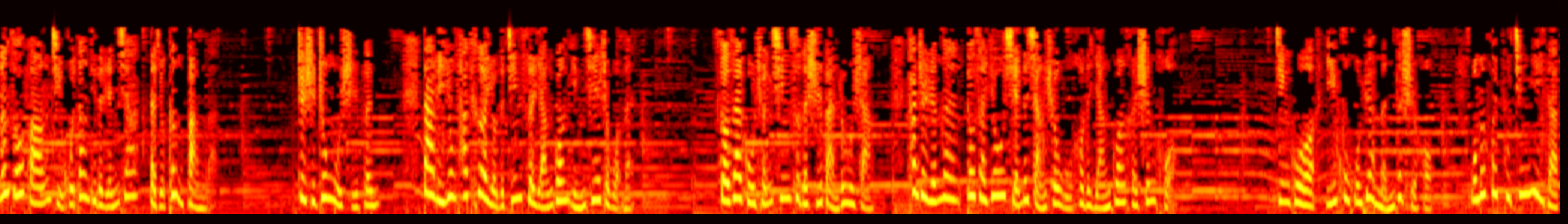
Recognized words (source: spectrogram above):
能走访几户当地的人家，那就更棒了。这是中午时分，大理用它特有的金色阳光迎接着我们，走在古城青色的石板路上，看着人们都在悠闲的享受午后的阳光和生活。经过一户户院门的时候，我们会不经意的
